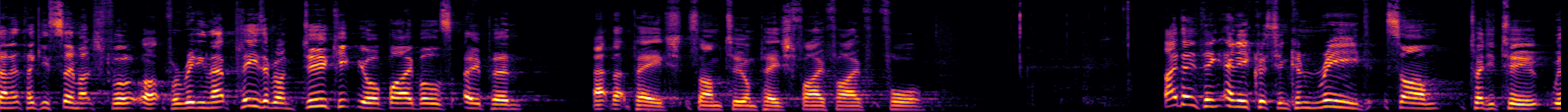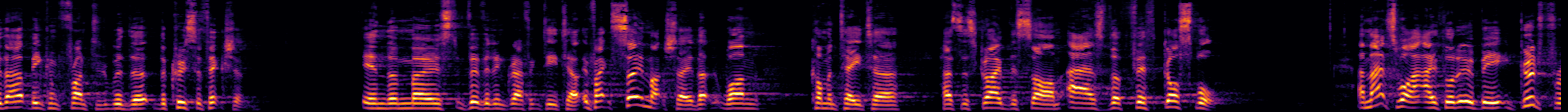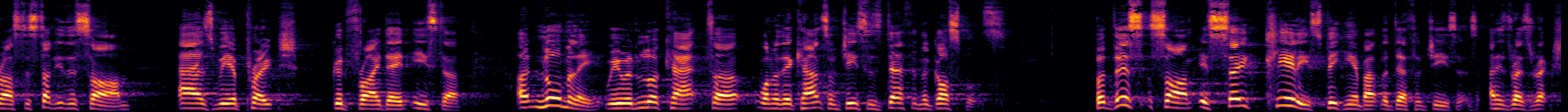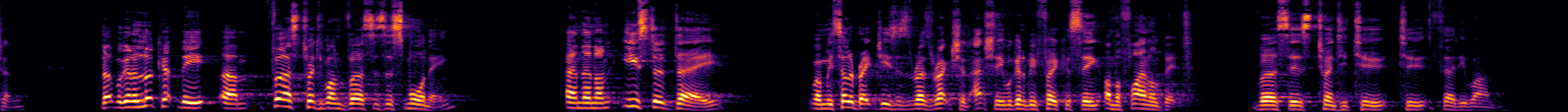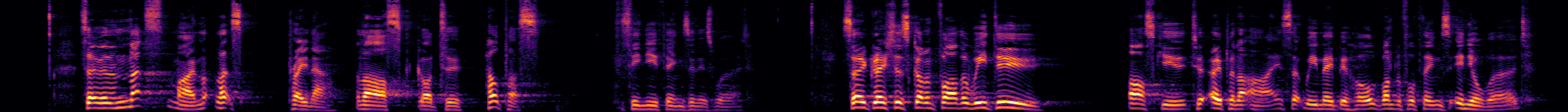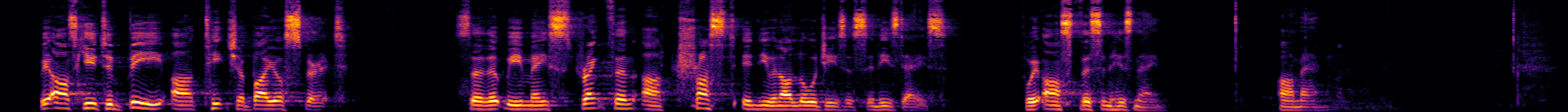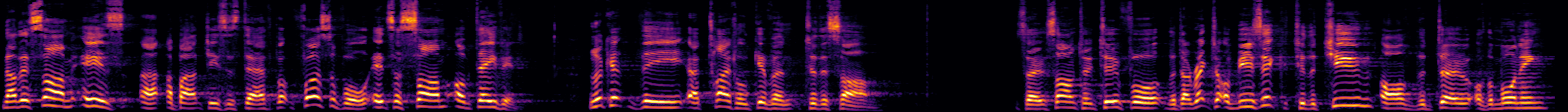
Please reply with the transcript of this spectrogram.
Janet, thank you so much for, uh, for reading that. Please, everyone, do keep your Bibles open at that page, Psalm 2 on page 554. I don't think any Christian can read Psalm 22 without being confronted with the, the crucifixion in the most vivid and graphic detail. In fact, so much so that one commentator has described the psalm as the fifth gospel. And that's why I thought it would be good for us to study the psalm as we approach Good Friday and Easter. Uh, normally, we would look at uh, one of the accounts of Jesus' death in the Gospels. But this psalm is so clearly speaking about the death of Jesus and his resurrection that we're going to look at the um, first 21 verses this morning. And then on Easter Day, when we celebrate Jesus' resurrection, actually, we're going to be focusing on the final bit verses 22 to 31. So um, that's mine. Let's pray now and ask God to help us to see new things in His Word. So gracious God and Father, we do ask you to open our eyes that we may behold wonderful things in your Word. We ask you to be our teacher by your Spirit so that we may strengthen our trust in you and our Lord Jesus in these days. For we ask this in his name. Amen. Now, this psalm is uh, about Jesus' death, but first of all, it's a psalm of David. Look at the uh, title given to the psalm. So, Psalm 22 for the director of music to the tune of the doe of the morning,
